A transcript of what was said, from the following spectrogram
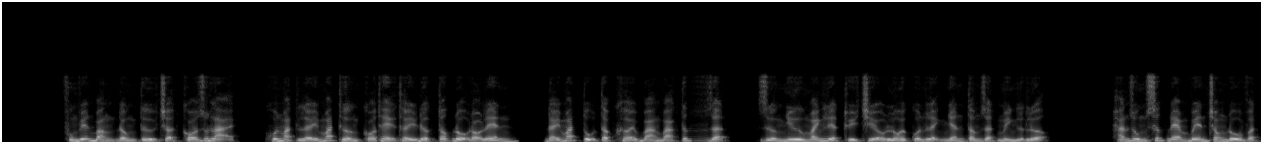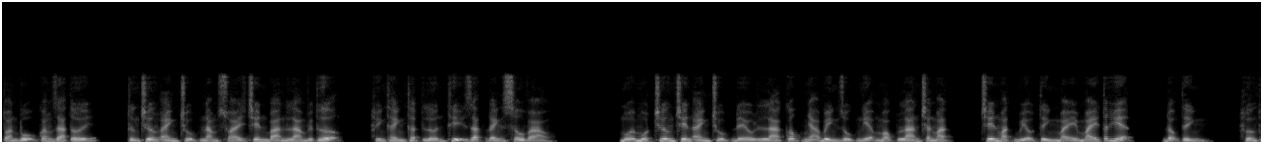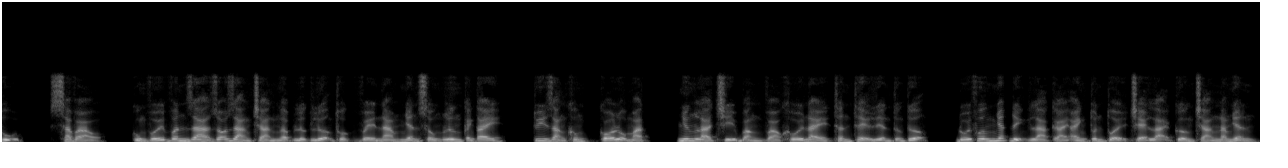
Phùng Viễn Bằng đồng tử chợt co rút lại, khuôn mặt lấy mắt thường có thể thấy được tốc độ đỏ lên, đáy mắt tụ tập khởi bàng bạc tức giận, dường như mãnh liệt thủy triều lôi cuốn lệnh nhân tâm giật mình lực lượng. Hắn dùng sức đem bên trong đồ vật toàn bộ quăng ra tới, từng chương ảnh chụp nằm xoài trên bàn làm việc thượng, hình thành thật lớn thị giác đánh sâu vào. Mỗi một chương trên ảnh chụp đều là cốc nhã bình dục niệm mọc lan tràn mặt, trên mặt biểu tình mảy may tất hiện, động tình, hưởng thụ, xa vào, cùng với vân ra rõ ràng tràn ngập lực lượng thuộc về nam nhân sống lưng cánh tay, tuy rằng không có lộ mặt, nhưng là chỉ bằng vào khối này thân thể liền tưởng tượng, đối phương nhất định là cái anh tuấn tuổi trẻ lại cường tráng nam nhân.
